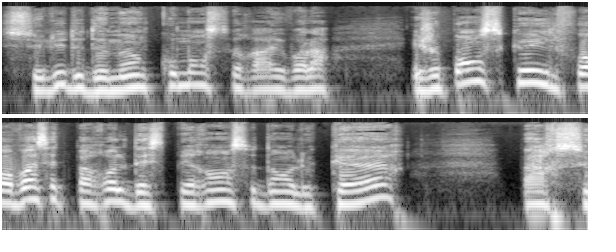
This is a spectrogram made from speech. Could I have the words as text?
celui de demain commencera. Et voilà. Et je pense qu'il faut avoir cette parole d'espérance dans le cœur, parce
